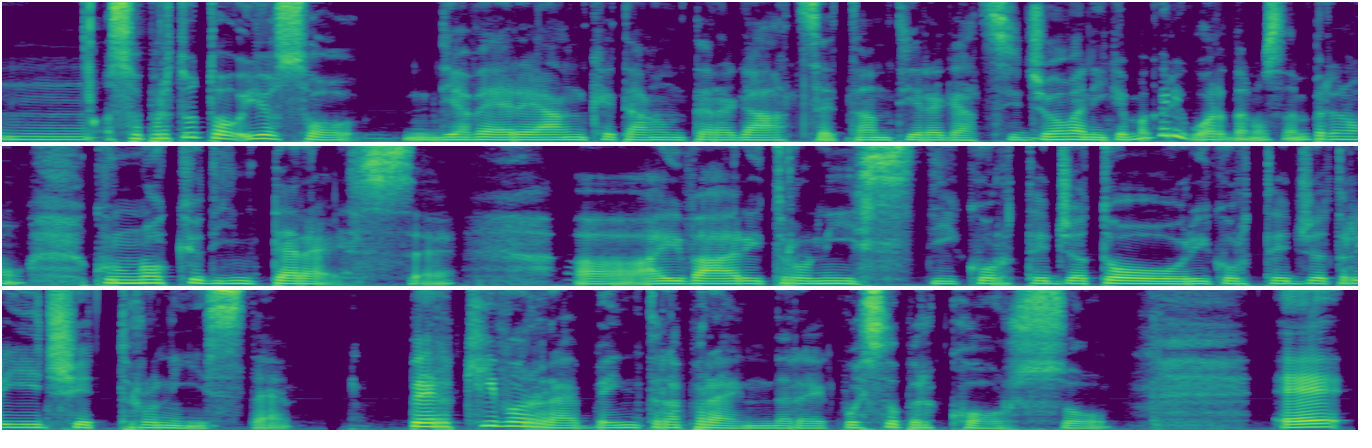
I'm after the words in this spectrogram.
mh, mm, soprattutto io so di avere anche tante ragazze e tanti ragazzi giovani che magari guardano sempre no, con un occhio di interesse uh, ai vari tronisti, corteggiatori, corteggiatrici e troniste. Per chi vorrebbe intraprendere questo percorso e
